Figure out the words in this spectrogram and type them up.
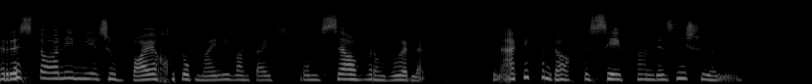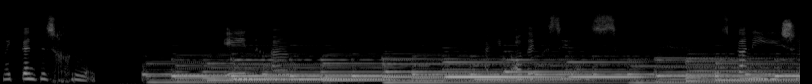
rus daar nie meer so baie goed op my nie want hy's vir homself verantwoordelik. En ek het vandag besef van dis nie so nie. My kind is groot. En um, ek het altyd gesê ons ons kan nie hier so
